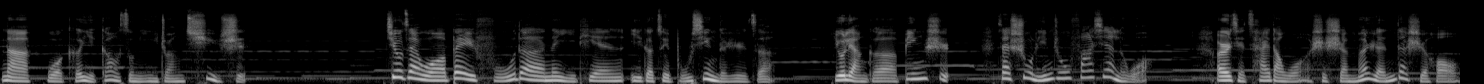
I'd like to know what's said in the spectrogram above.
那我可以告诉你一桩趣事。就在我被俘的那一天，一个最不幸的日子，有两个兵士在树林中发现了我。而且猜到我是什么人的时候，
